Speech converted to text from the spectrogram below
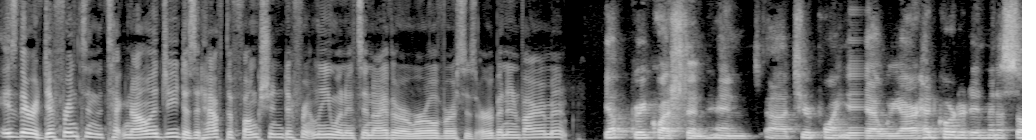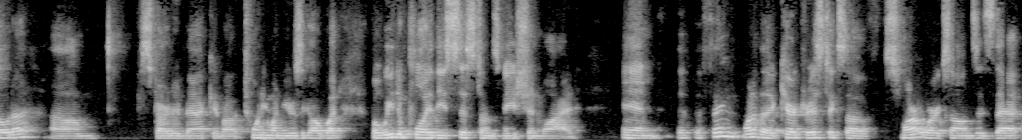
is there a difference in the technology? Does it have to function differently when it's in either a rural versus urban environment? Yep, great question. And uh, to your point, yeah, we are headquartered in Minnesota. Um, started back about 21 years ago, but but we deploy these systems nationwide. And the, the thing, one of the characteristics of smart work zones is that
